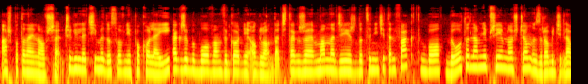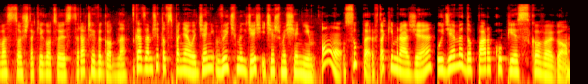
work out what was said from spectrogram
aż po te najnowsze, czyli lecimy dosłownie po kolei, tak żeby było Wam wygodnie oglądać. Także mam nadzieję, że docenicie ten fakt, bo było to dla mnie przyjemnością zrobić dla Was coś takiego, co jest raczej wygodne. Zgadzam się, to wspaniały dzień, wyjdźmy gdzieś i cieszmy się nim. O, super, w takim razie pójdziemy do parku pieskowego.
